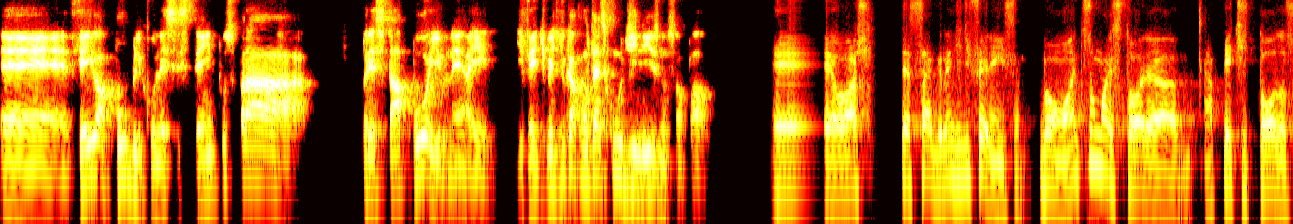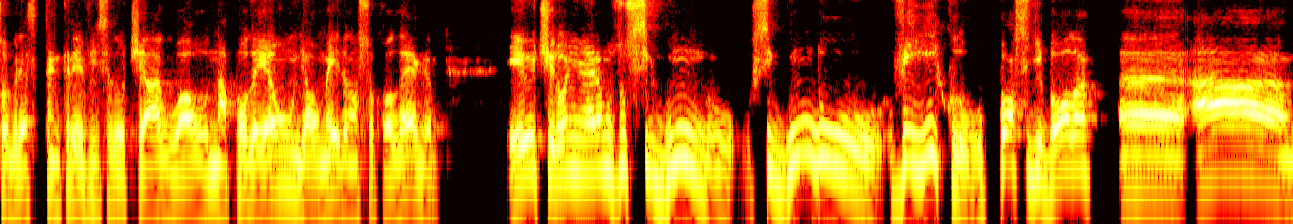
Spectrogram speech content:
é, veio a público nesses tempos para prestar apoio né, a ele. Diferentemente do que acontece com o Diniz no São Paulo. É, eu acho essa é a grande diferença. Bom, antes uma história apetitosa sobre essa entrevista do Tiago ao Napoleão de Almeida, nosso colega. Eu e o Tironi éramos o segundo, o segundo veículo, o posse de bola, uh, a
